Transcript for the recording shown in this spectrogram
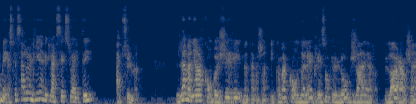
Mais est-ce que ça a un lien avec la sexualité? Absolument. La manière qu'on va gérer notre argent et comment qu'on a l'impression que l'autre gère leur argent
